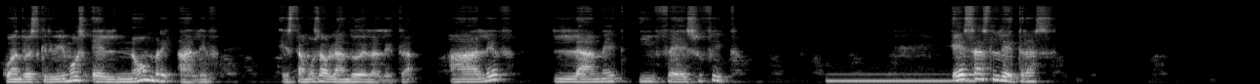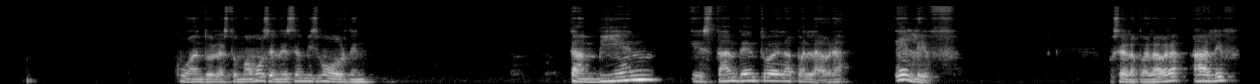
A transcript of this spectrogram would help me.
cuando escribimos el nombre Aleph, estamos hablando de la letra Aleph, Lamet y Fe Sufit. Esas letras cuando las tomamos en ese mismo orden, también están dentro de la palabra Elef. O sea, la palabra Aleph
